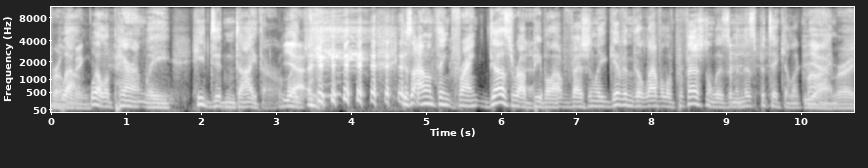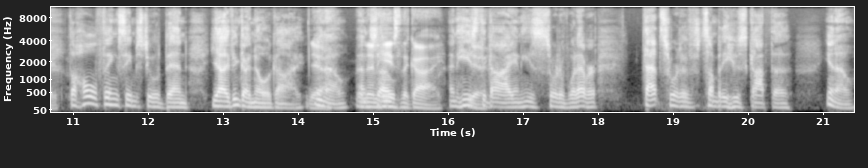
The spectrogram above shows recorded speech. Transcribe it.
for a well, living. well, apparently he didn't either. Yeah. because I don't think Frank does rub people out professionally, given the level of professionalism in this particular crime. Yeah, right. The whole thing seems to have been, yeah, I think I know a guy, yeah. you know, and, then so- he's the guy. and he's Yeah. the guy, and he's sort of whatever. That's sort of somebody who's got the, you know,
